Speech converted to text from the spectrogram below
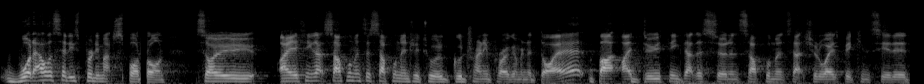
what Alice said is pretty much spot on. So I think that supplements are supplementary to a good training program and a diet. But I do think that there's certain supplements that should always be considered,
